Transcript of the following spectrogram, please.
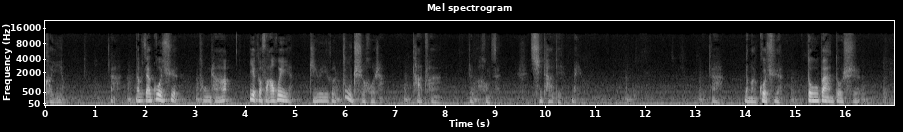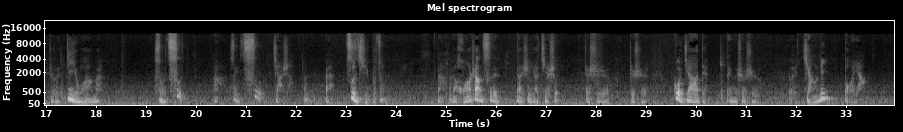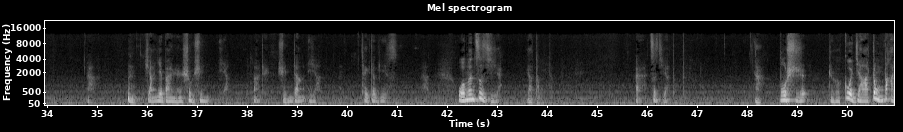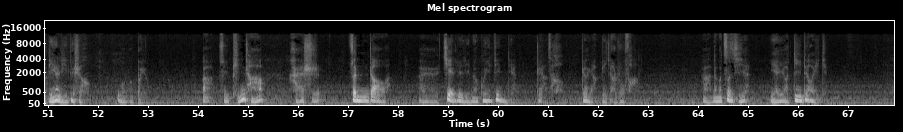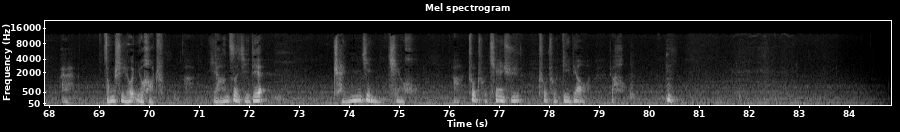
可以用，啊，那么在过去，通常一个法会呀，只有一个住持和尚，他穿这个红色的，其他的没有，啊，那么过去。多半都是这个帝王啊所赐的啊，所以赐袈裟，哎，自己不做啊。那皇上赐的那是要接受，这是这是国家的等于说是呃奖励保养啊，像一般人受勋一样啊，这勋章一样的，他有这个意思啊。我们自己要懂得，哎，自己要懂得啊，不是这个国家重大典礼的时候，我们不用啊，所以平常。还是遵照啊，呃，戒律里面规定的这样子好，这样比较如法啊。那么自己也要低调一点，哎，总是有有好处啊，养自己的沉静谦和啊，处处谦虚，处处低调啊，这好。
